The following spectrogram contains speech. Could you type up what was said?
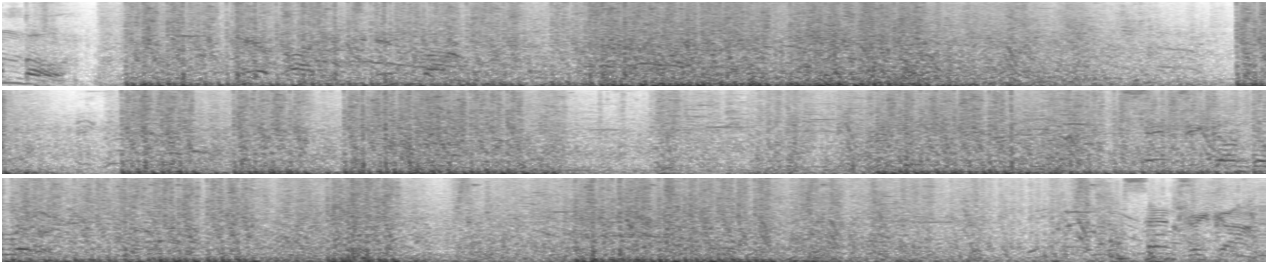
Combo. Care package inbound. Sentry gun delivered. Sentry gun.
